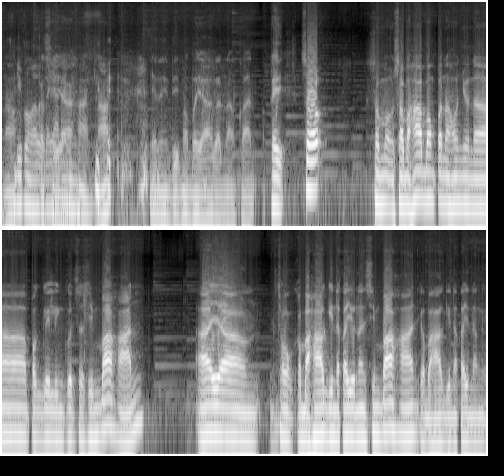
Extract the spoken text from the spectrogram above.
No? Hindi po mababayaran yun. Kasiyahan. no? yan ang hindi mabayaran kan. Okay, so, sa, sa mahabang panahon nyo na paglilingkod sa simbahan, ay um, so kabahagi na kayo ng simbahan, kabahagi na kayo ng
